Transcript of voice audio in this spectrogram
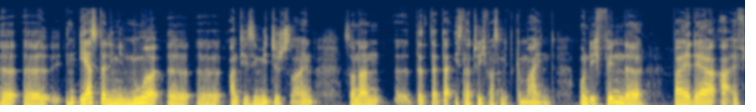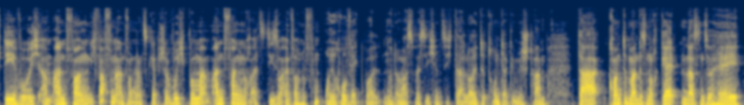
in erster Linie nur äh, äh, antisemitisch sein, sondern äh, da, da, da ist natürlich was mit gemeint. Und ich finde, bei der AfD, wo ich am Anfang, ich war von Anfang an skeptisch, wo ich, wo man am Anfang noch, als die so einfach nur vom Euro weg wollten oder was weiß ich und sich da Leute drunter gemischt haben, da konnte man das noch gelten lassen, so hey,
